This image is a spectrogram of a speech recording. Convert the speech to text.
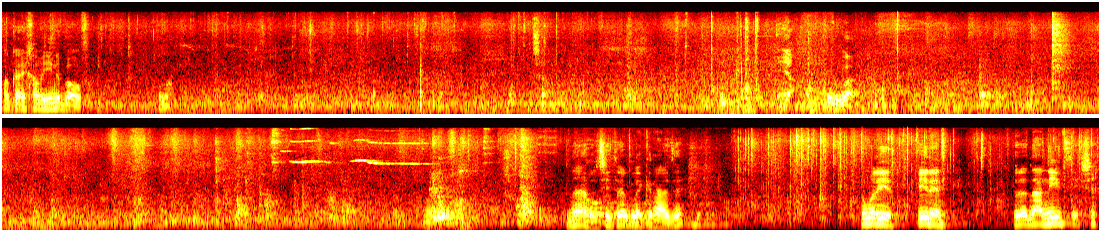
Oké, gaan we hier naar boven. Kom maar. Zo. Maar. Nou, dat ziet er ook lekker uit, hè? Doe maar hier, hierin. Doe dat nou niet. Ik zeg,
